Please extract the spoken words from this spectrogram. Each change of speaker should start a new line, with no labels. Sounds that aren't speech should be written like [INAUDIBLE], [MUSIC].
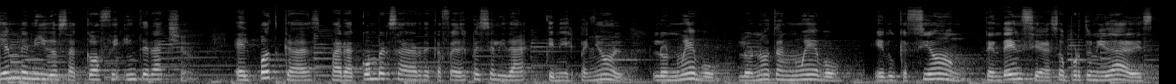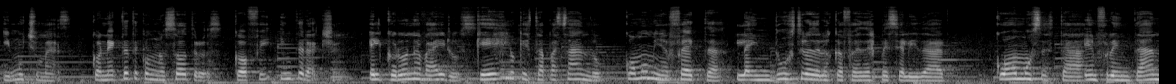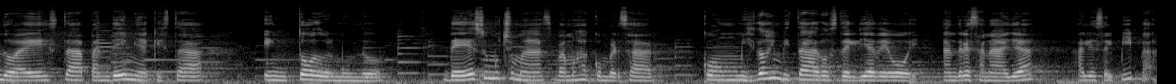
Bienvenidos a Coffee Interaction, el podcast para conversar de café de especialidad en español, lo nuevo, lo no tan nuevo, educación, tendencias, oportunidades y mucho más. Conéctate con nosotros, Coffee Interaction. El coronavirus, ¿qué es lo que está pasando? ¿Cómo me afecta la industria de los cafés de especialidad? ¿Cómo se está enfrentando a esta pandemia que está en todo el mundo? De eso y mucho más vamos a conversar con mis dos invitados del día de hoy, Andrés Anaya, alias El Pipa,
